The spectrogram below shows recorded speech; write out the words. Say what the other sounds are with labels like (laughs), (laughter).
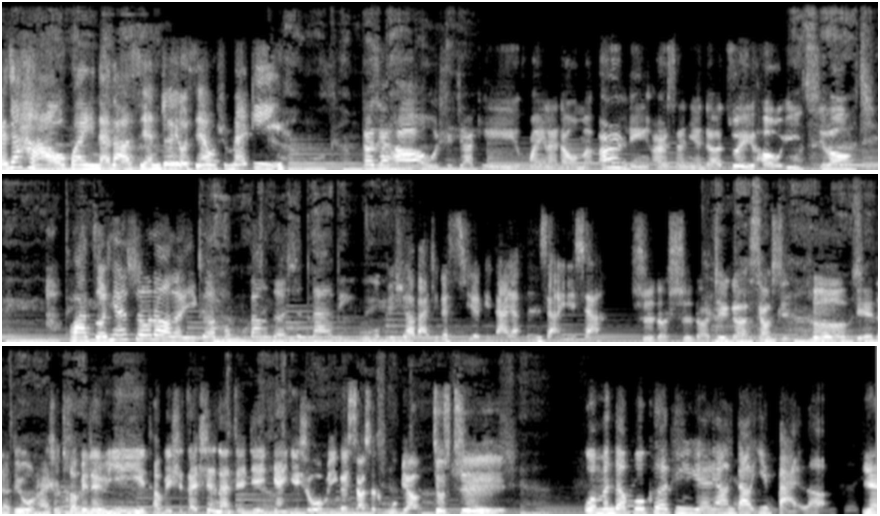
大家好，欢迎来到贤者有闲，我是 Maggie。大家好，我是 Jackie，欢迎来到我们二零二三年的最后一期喽。哇，昨天收到了一个很棒的圣诞礼物，我必须要把这个喜悦给大家分享一下。是的，是的，这个消息特别的，对我们来说特别的有意义，特别是在圣诞节这一天，也是我们一个小小的目标，就是我们的播客订阅量到一百了。也，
